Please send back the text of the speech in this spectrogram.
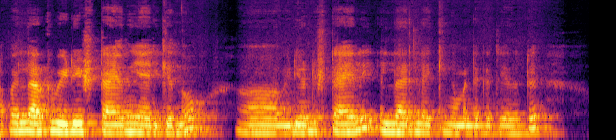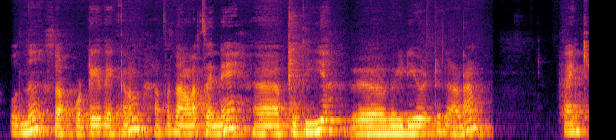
അപ്പോൾ എല്ലാവർക്കും വീഡിയോ ഇഷ്ടമായെന്ന് വിചാരിക്കുന്നു. വീഡിയോ ഇഷ്ടമായാൽ എല്ലാവരും ലൈക്കും കമന്റൊക്കെ ചെയ്തിട്ട് ഒന്ന് സപ്പോർട്ട് ചെയ്തേക്കണം. അപ്പോൾ നാളെ തന്നെ പുതിയ വീഡിയോ ആയിട്ട് കാണാം. താങ്ക്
